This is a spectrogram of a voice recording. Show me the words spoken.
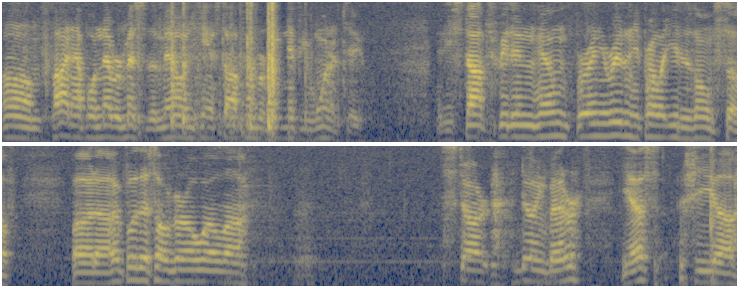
Um, pineapple never misses a meal, and you can't stop him from eating if you wanted to. If you stopped feeding him for any reason, he'd probably eat his own stuff. But uh, hopefully this old girl will uh, start doing better. Yes, she uh,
